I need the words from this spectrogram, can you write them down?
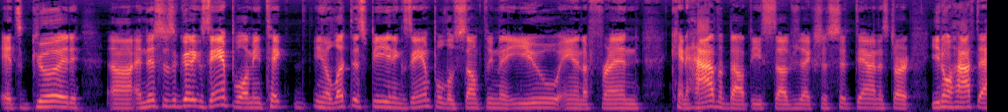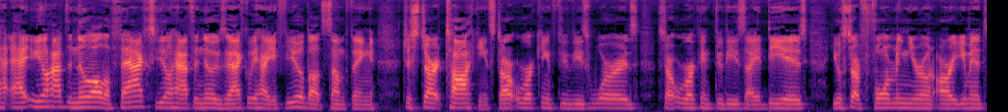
it's good uh, and this is a good example. I mean take you know let this be an example of something that you and a friend can have about these subjects. Just sit down and start you don't have to ha- you don't have to know all the facts. You don't have to know exactly how you feel about something. Just start talking. Start working through these words. Start working through these ideas. You'll start forming your own argument.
